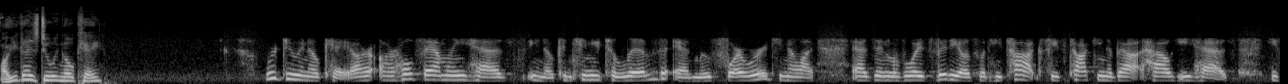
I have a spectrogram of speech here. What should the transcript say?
are you guys doing okay we're doing okay. Our our whole family has, you know, continued to live and move forward. You know, I, as in Lavoy's videos when he talks, he's talking about how he has he's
